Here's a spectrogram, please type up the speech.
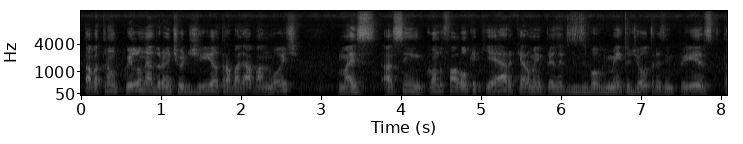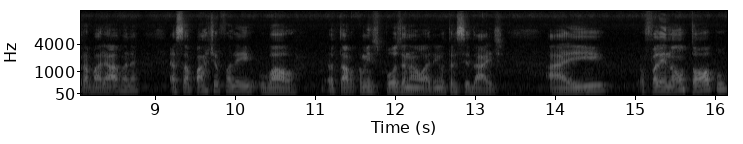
tava tranquilo, né, durante o dia, eu trabalhava à noite, mas assim, quando falou o que que era, que era uma empresa de desenvolvimento de outras empresas, que trabalhava, né, essa parte eu falei, uau, eu tava com a minha esposa na hora, em outra cidade. Aí eu falei, não, topo,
